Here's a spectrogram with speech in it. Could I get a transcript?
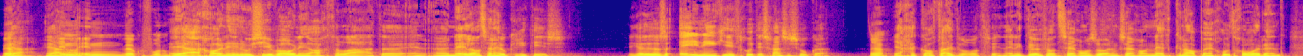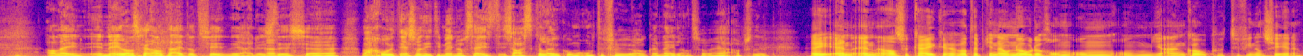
Ja? Ja, ja? In, in welke vorm? Ja, gewoon in hoe ze je woningen achterlaten. En uh, Nederlanders zijn heel kritisch. Dus als er één dingetje niet goed is, gaan ze zoeken. Ja. ja, ga ik altijd wel wat vinden. En ik durf wel te zeggen, onze woningen zijn gewoon net knap en goed geordend. Alleen in Nederland gaan altijd wat vinden. Ja. Dus, ja. dus, uh, maar goed, desalniettemin nog steeds. Het is hartstikke leuk om, om te vuren, ook aan Nederlands hoor. Ja, absoluut. Hey, en, en als we kijken, wat heb je nou nodig om, om, om je aankoop te financieren?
